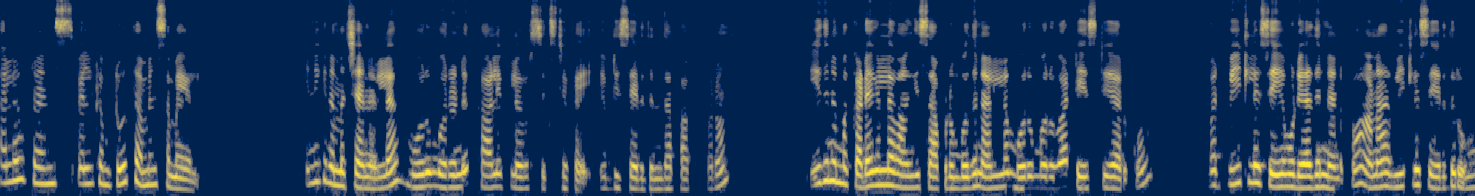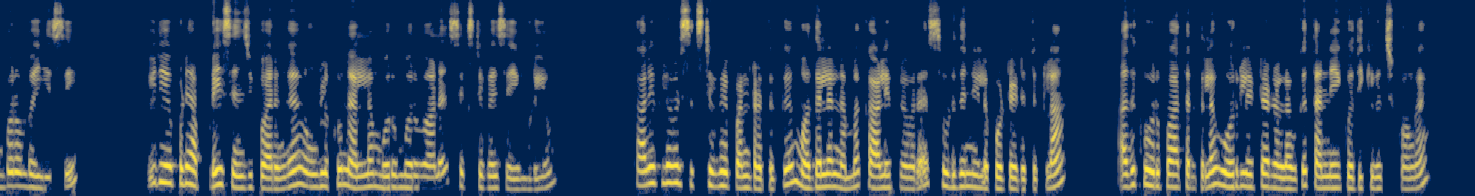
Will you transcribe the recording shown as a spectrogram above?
Hello friends welcome to Tamil சமையல் இன்றைக்கி நம்ம சேனலில் மொறு மொறுன்னு காலிஃப்ளவர் சிக்ஸ்டி ஃபைவ் எப்படி செய்கிறதுன்னு தான் பார்க்க போகிறோம் இது நம்ம கடைகளில் வாங்கி சாப்பிடும்போது நல்ல மொறு மொறுவாக டேஸ்டியாக இருக்கும். பட் வீட்டில் செய்ய முடியாதுன்னு நினைப்போம். ஆனால் வீட்டில் செய்கிறது ரொம்ப ரொம்ப ஈஸி வீடியோ எப்படி அப்படியே செஞ்சு பாருங்கள் உங்களுக்கும் நல்ல மொறு மொறுவான சிக்ஸ்டி ஃபைவ் செய்ய முடியும். காலிஃப்ளவர் சிக்ஸ்டி ஃபைவ் பண்ணுறதுக்கு முதல்ல நம்ம காலிஃப்ளவரை சுடுதண்ணியில் போட்டு எடுத்துக்கலாம். அதுக்கு ஒரு பாத்திரத்தில் ஒரு லிட்டர் அளவுக்கு தண்ணியை கொதிக்க வச்சுக்கோங்க.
